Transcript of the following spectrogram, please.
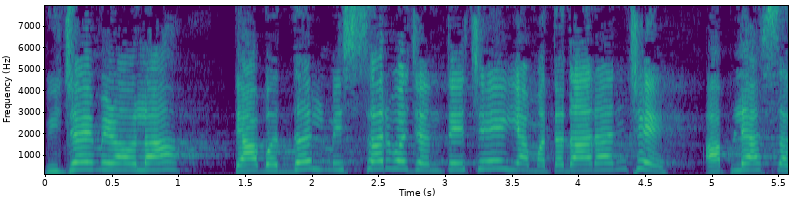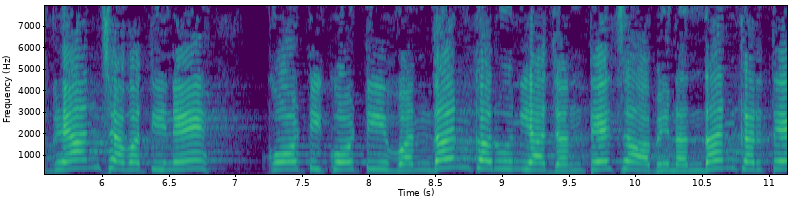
विजय मिळवला. त्याबद्दल मी सर्व जनतेचे या मतदारांचे आपल्या सगळ्यांच्या वतीने कोटी कोटी वंदन करून या जनतेचं अभिनंदन करते.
